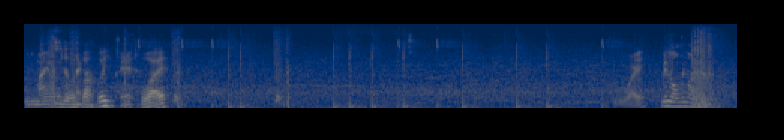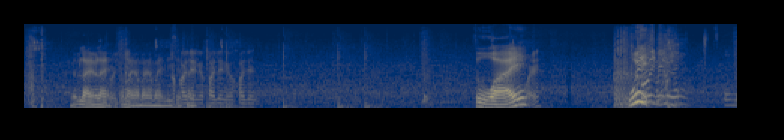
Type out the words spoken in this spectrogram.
คุณไม้ยังไม่มี โด จะ น แตก บังเอ้ย โอเค สวย สวย ไม่ลงไม่ลง ไม่เป็นไรไม่เป็นไรเอาใหม่เอาใหม่เอาใหม่รีเซ็ต ค่อย ใหม่ เล่นค่อยเล่นค่อยเล่น สวย สวย อุ้ย เฮ้ยไม่ลงโอ้โห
